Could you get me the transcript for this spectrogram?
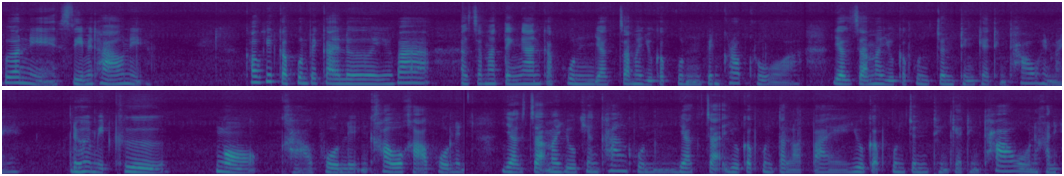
เพื่อนๆนี่สีไม้เท้านี่เขาคิดกับคุณไปไกลเลยว่าอยากจะมาแต่งงานกับคุณ อยากจะมาอยู่กับคุณเป็นครอบครัว อยากจะมาอยู่กับคุณจนถึงแก่ถึงเท่าเห็นไหมเดอะเฮอร์มิตคือ งอกขาวโพลนเลยเขาขาวโพลนเลยอยากจะมาอยู่เคียงข้างคุณ อยากจะอยู่กับคุณตลอดไป อยู่กับคุณจนถึงแก่ถึงเท่านะคะนี่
